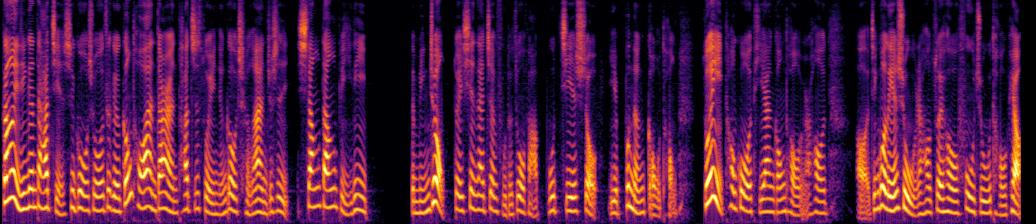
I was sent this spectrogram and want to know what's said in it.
刚刚已经跟大家解释过，说这个公投案，当然它之所以能够成案，就是相当比例的民众对现在政府的做法不接受，也不能苟同。所以透过提案公投，然后呃经过联署，然后最后付诸投票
